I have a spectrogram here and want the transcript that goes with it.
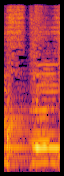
Stay.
